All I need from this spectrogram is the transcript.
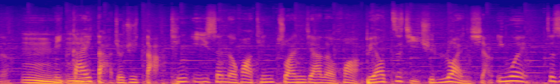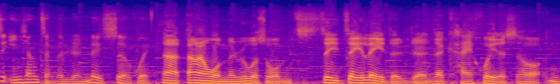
了。嗯，你该打就去打，听医生的话，听专家的话，不要自己去乱想，因为这是影响整个人类社会。那当然，我们如果说我们这这一类的人在开会的时候，嗯，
